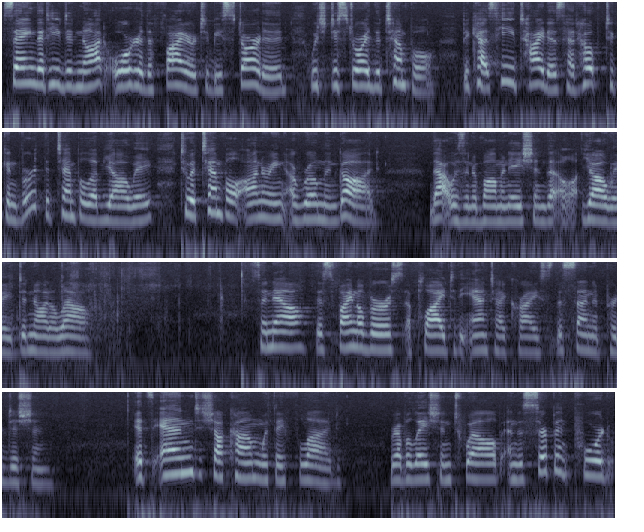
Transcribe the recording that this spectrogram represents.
saying that he did not order the fire to be started, which destroyed the temple, because he, Titus, had hoped to convert the temple of Yahweh to a temple honoring a Roman god. That was an abomination that Yahweh did not allow. So now, this final verse applied to the Antichrist, the son of perdition. Its end shall come with a flood. Revelation 12, and the serpent poured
